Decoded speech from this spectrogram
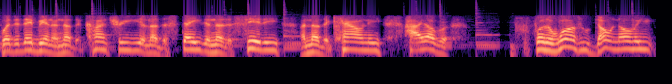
whether they be in another country, another state, another city, another county, however, for the ones who don't know me,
